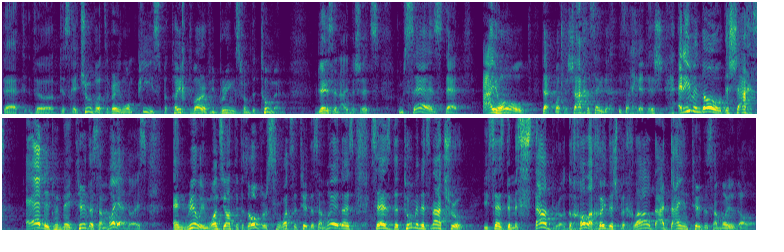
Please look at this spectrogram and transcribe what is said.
that the Pischei Tshuva, it's a very long piece, but Teich Dvarav, he brings from the Tumim, Who says that I hold that what the Shach is saying is a Chiddush, and even though the Shach added when they tir the Samoyados, and really, once Yontif is over, so what's the tir the Samoyados? Says the two minutes not true. He says the Mistabro, the Chol HaChodesh Bechlal, the Adayin tir the Samoyadolov.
